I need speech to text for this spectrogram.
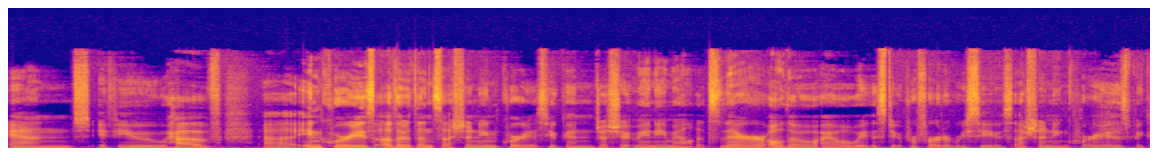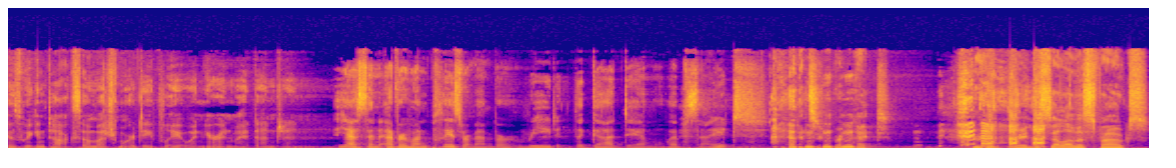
And if you have uh, inquiries other than session inquiries, you can just shoot me an email. It's there, although I always do prefer to receive session inquiries because we can talk so much more deeply when you're in my dungeon. Yes, and everyone, please remember read the goddamn website. That's right. read, read the syllabus, folks.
